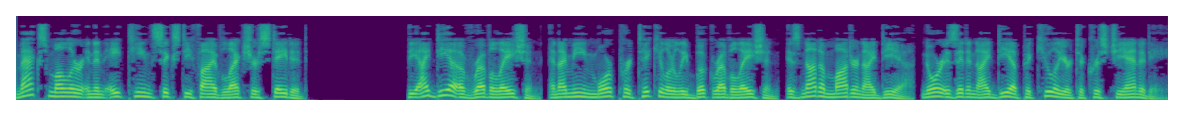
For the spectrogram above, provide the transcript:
Max Muller in an 1865 lecture stated, The idea of revelation, and I mean more particularly book revelation, is not a modern idea, nor is it an idea peculiar to Christianity.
